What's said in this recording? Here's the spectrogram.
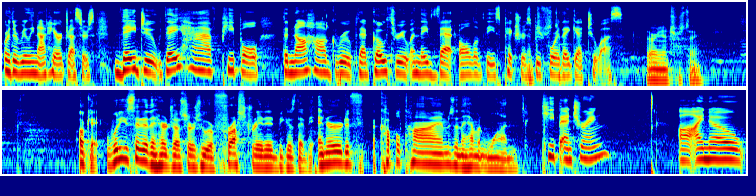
or they're really not hairdressers. They do. They have people, the Naha group, that go through and they vet all of these pictures before they get to us. Very interesting. Okay, what do you say to the hairdressers who are frustrated because they've entered a couple times and they haven't won? Keep entering. Uh, I know.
